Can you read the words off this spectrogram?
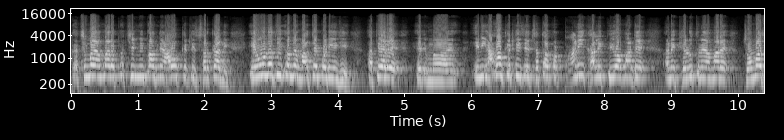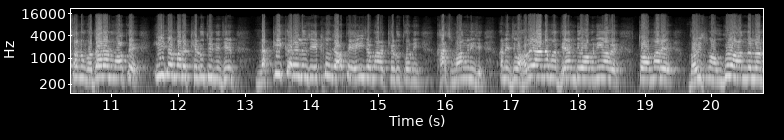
કચ્છમાં અમારા પશ્ચિમ વિભાગની આવક કેટલી સરકારની? એવું નથી કે અમે માથે પડીએ છીએ. અત્યારે એની આવક કેટલી છે? છતાં પણ પાણી ખાલી પીવા માટે અને ખેડૂતને અમારે ચોમાસાનું વધારાનું આપે એ જ અમારા ખેડૂતોને જે નક્કી કરેલું છે, એટલું જ આપે એ જ અમારા ખેડૂતોની ખાસ માંગણી છે. અને જો હવે આનામાં ધ્યાન દેવામાં નહીં આવે, તો અમારે ભવિષ્યમાં ઉગ્ર આંદોલન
